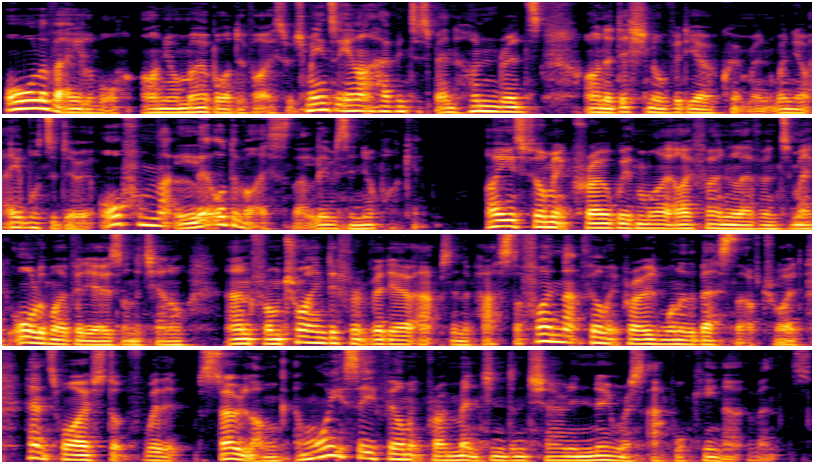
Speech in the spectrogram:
all available on your mobile device, which means that you're not having to spend hundreds on additional video equipment when you're able to do it all from that little device that lives in your pocket. I use Filmic Pro with my iPhone 11 to make all of my videos on the channel and from trying different video apps in the past I find that Filmic Pro is one of the best that I've tried hence why I've stuck with it for so long and why you see Filmic Pro mentioned and shown in numerous Apple keynote events.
